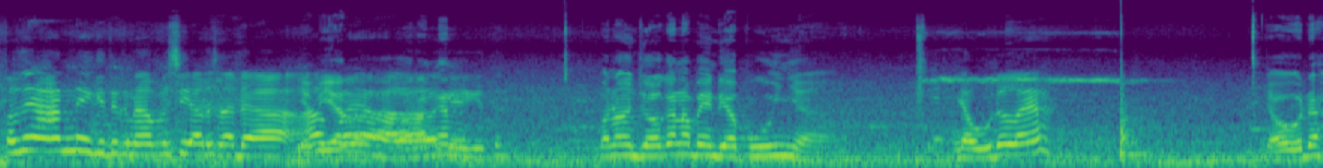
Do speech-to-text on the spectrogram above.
maksudnya, aneh gitu, kenapa sih harus ada Ya, apa biar ya hal-hal orang kan- kayak gitu menonjolkan apa yang dia punya. Ya udah lah ya, ya udah.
